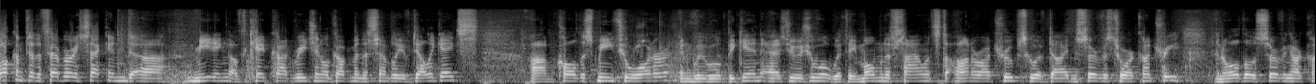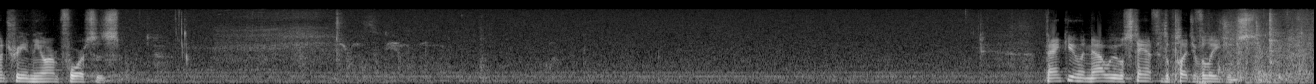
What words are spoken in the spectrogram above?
Welcome to the February 2nd uh, meeting of the Cape Cod Regional Government Assembly of Delegates. Um, Call this meeting to order, and we will begin, as usual, with a moment of silence to honor our troops who have died in service to our country and all those serving our country in the armed forces. Thank you, and now we will stand for the Pledge of Allegiance.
